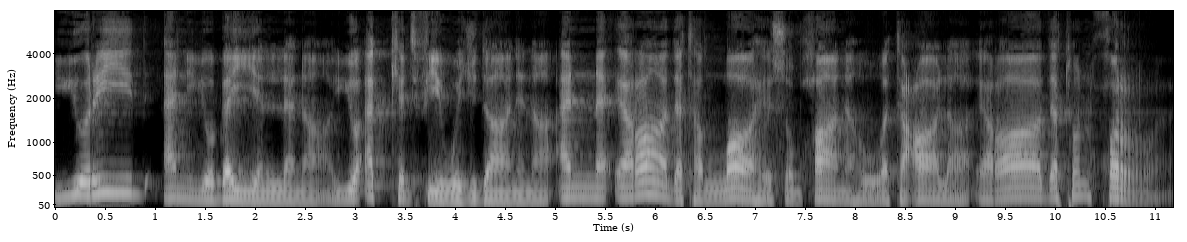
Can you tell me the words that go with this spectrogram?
يريد أن يبين لنا يؤكد في وجداننا أن إرادة الله سبحانه وتعالى إرادة حرة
